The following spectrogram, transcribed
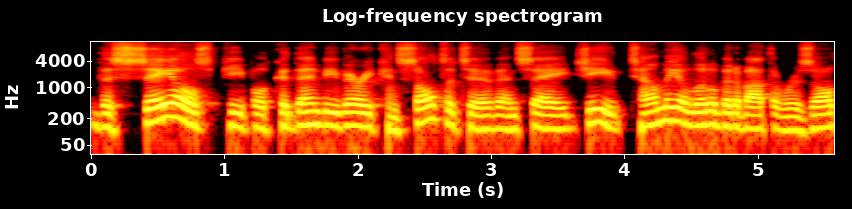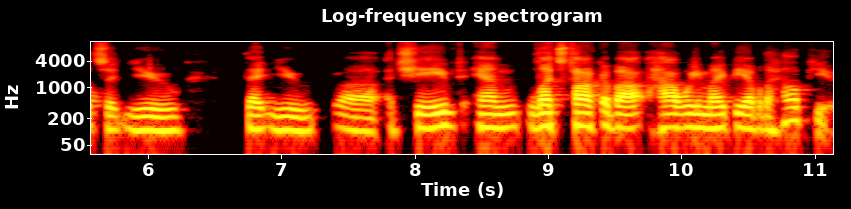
the sales people could then be very consultative and say, "Gee, tell me a little bit about the results that you that you uh, achieved, and let's talk about how we might be able to help you."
